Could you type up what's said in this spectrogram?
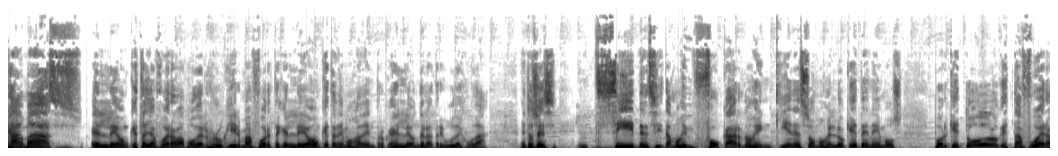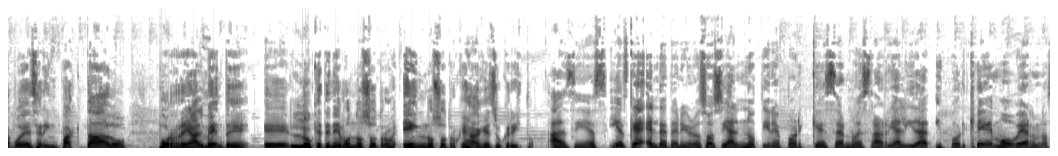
jamás el león que está allá afuera va a poder rugir más fuerte que el león que tenemos adentro, que es el león de la tribu de Judá. Entonces, sí necesitamos enfocarnos en quiénes somos, en lo que tenemos, porque todo lo que está afuera puede ser impactado por realmente eh, lo que tenemos nosotros en nosotros, que es a Jesucristo. Así es. Y es que el deterioro social no tiene por qué ser nuestra realidad y por qué movernos.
